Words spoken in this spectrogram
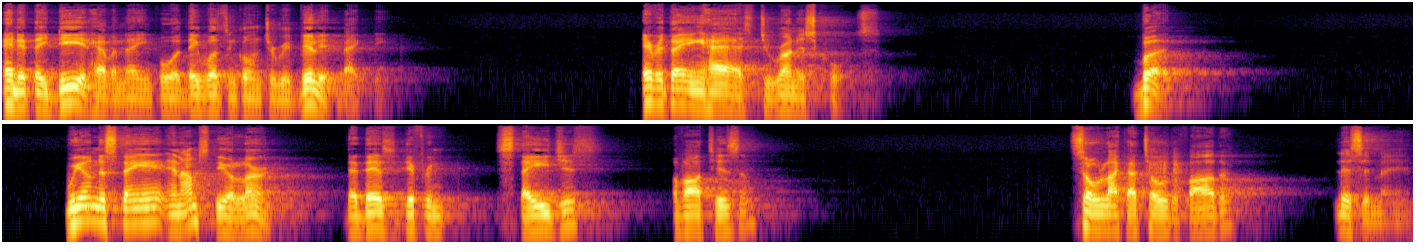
And if they did have a name for it, they wasn't going to reveal it back then. Everything has to run its course. But we understand, and I'm still learning that there's different stages of autism. So, like I told the father, listen, man,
